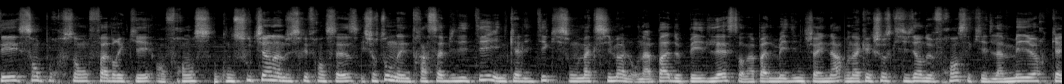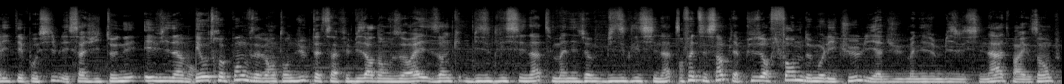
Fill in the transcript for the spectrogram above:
est 100% fabriqué en France. Donc on soutient l'industrie française. Et surtout, on a une traçabilité et une qualité qui sont maximales. On n'a pas de pays de l'Est, on n'a pas de Made in China. On a quelque chose qui vient de France et qui est de la meilleure qualité possible. Et ça, j'y tenais évidemment. Et autre point, vous avez entendu, peut-être ça fait bizarre dans vos oreilles, zinc bisglycinate, magnésium bisglycinate. En fait, c'est simple, il y a plusieurs formes de molécules. Il y a du magnésium bisglycinate, par exemple,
